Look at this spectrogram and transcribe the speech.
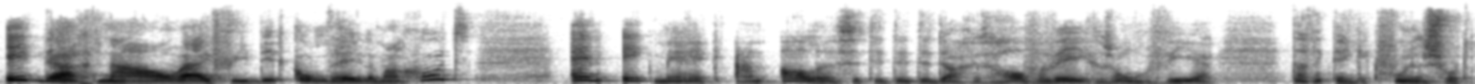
ik dacht, nou wijfie, dit komt helemaal goed. En ik merk aan alles, de, de dag is halverwege zo ongeveer, dat ik denk, ik voel een soort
